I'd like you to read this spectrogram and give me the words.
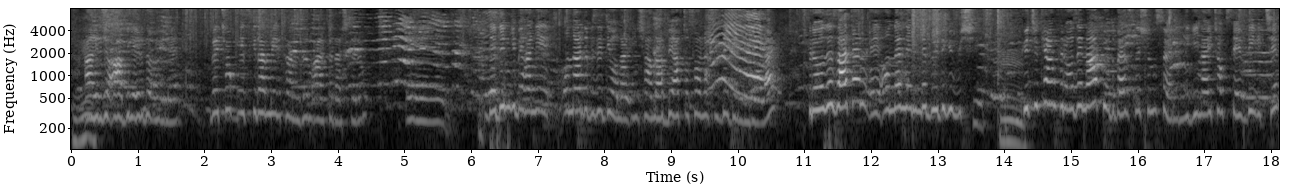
Hmm. Ayrıca abileri de öyle. Ve çok eskiden beri tanıdığım arkadaşlarım. E, dediğim gibi hani onlar da bize diyorlar inşallah bir hafta sonra siz de gelin diyorlar. Firoze zaten e, onların elinde büyüdü gibi bir şey. Küçükken Firoze ne yapıyordu ben size şunu söyleyeyim. Nigina'yı çok sevdiği için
